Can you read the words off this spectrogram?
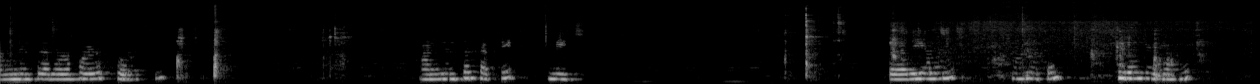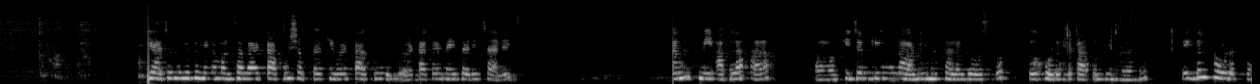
आणि नंतर हळद थोडीशी. आणि नंतर टाकते मीठ. तर छान आपण फिरवून घ्यायचं आहे. याच्यामध्ये तुम्ही ना मसाला टाकू शकता किंवा टाकू टाकले नाही तरी चालेल. पण मी आपला हा किचन किंग नॉर्मल मसाला जो असतो तो थोडंसं टाकून घेणार आहे. एकदम थोडंसं.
